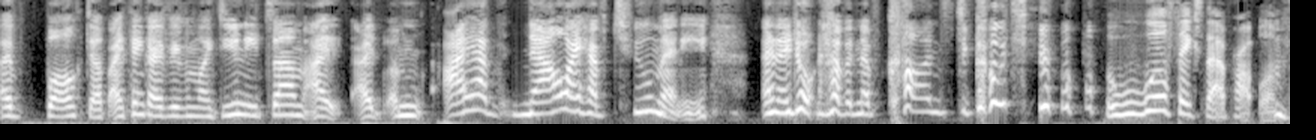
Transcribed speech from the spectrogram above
I've bulked up. I think I've even like, do you need some? I, I, um, I have now. I have too many, and I don't have enough cons to go to. we'll fix that problem.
